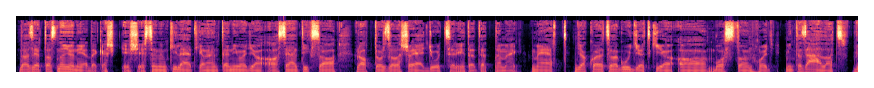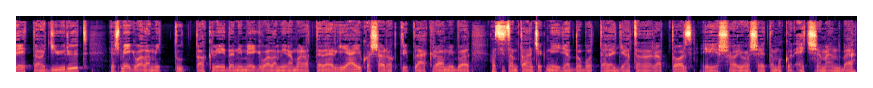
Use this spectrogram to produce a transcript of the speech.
de azért az nagyon érdekes, és, és szerintem ki lehet jelenteni, hogy a, a Celtics a raptors a saját gyógyszerét etette meg, mert gyakorlatilag úgy jött ki a, a Boston, hogy mint az állat védte a gyűrűt, és még valamit tudtak védeni, még valamire maradt energiájuk a sarok triplákra, amiből azt hiszem talán csak négyet dobott el egyáltalán a Raptors, és ha jól sejtem, akkor egy sem ment be,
